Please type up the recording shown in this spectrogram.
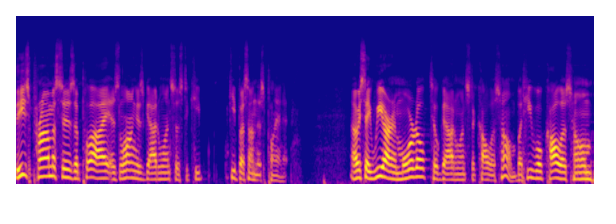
these promises apply as long as God wants us to keep, keep us on this planet. I always say we are immortal till God wants to call us home, but He will call us home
